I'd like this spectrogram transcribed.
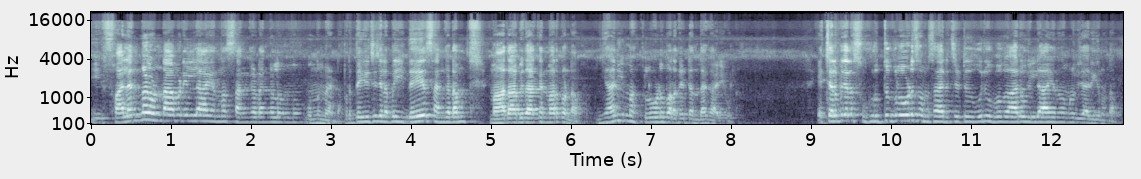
ഈ ഫലങ്ങൾ ഉണ്ടാവണില്ല എന്ന സങ്കടങ്ങളൊന്നും ഒന്നും വേണ്ട. പ്രത്യേകിച്ച് ചിലപ്പോൾ ഇതേ സങ്കടം മാതാപിതാക്കന്മാർക്കുണ്ടാവും. ഞാൻ ഈ മക്കളോട് പറഞ്ഞിട്ട് എന്താ കാര്യമുള്ളൂ ചിലപ്പോൾ ചില സുഹൃത്തുക്കളോട് സംസാരിച്ചിട്ട് ഒരു ഉപകാരവും ഇല്ല എന്ന് നമ്മൾ വിചാരിക്കുന്നുണ്ടാവും.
